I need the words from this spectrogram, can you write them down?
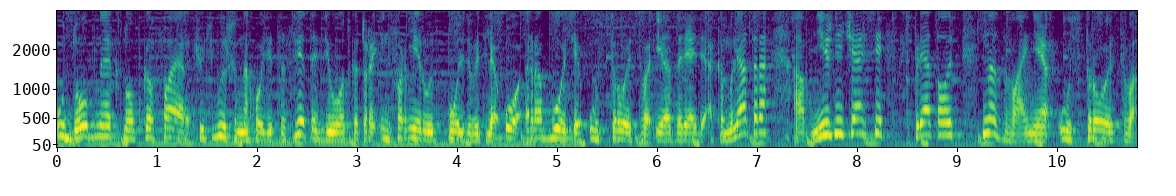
удобная кнопка Fire. Чуть выше находится светодиод, который информирует пользователя о работе устройства и о заряде аккумулятора, а в нижней части спряталось название устройства.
